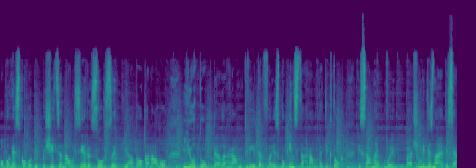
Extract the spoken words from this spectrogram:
обов'язково підпишіться на усі ресурси п'ятого каналу: Ютуб, Телеграм, Твіттер, Фейсбук, Інстаграм та Тікток. І саме ви першими дізнаєтеся,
